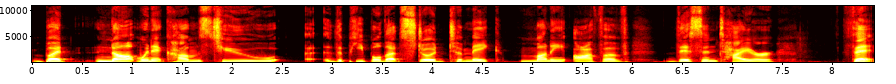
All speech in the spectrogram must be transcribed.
but not when it comes to uh, the people that stood to make money off of this entire thing.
